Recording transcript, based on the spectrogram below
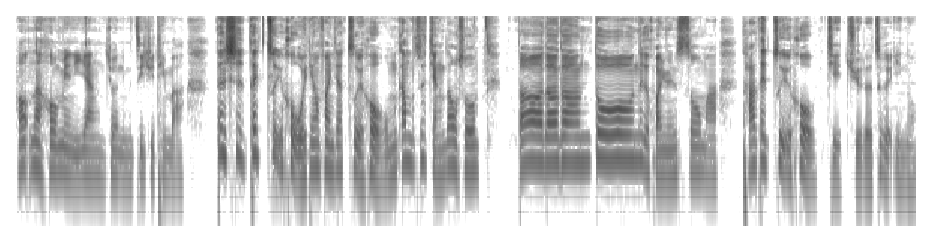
好，那后面一样就你们自己去听吧。但是在最后，我一定要放一下最后。我们刚不是讲到说哒哒哒哆那个还原收吗？他在最后解决了这个音哦，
